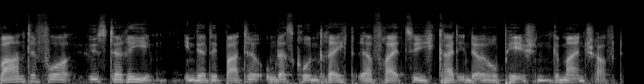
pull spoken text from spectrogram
warnte vor Hysterie in der Debatte um das Grundrecht der Freizügigkeit in der Europäischen Gemeinschaft.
